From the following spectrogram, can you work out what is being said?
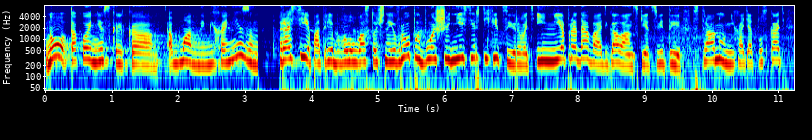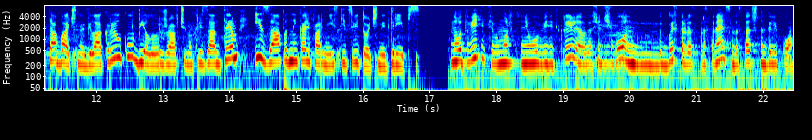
Но такой несколько обманный механизм Россия потребовала у Восточной Европы больше не сертифицировать и не продавать голландские цветы. Страну не хотят пускать табачную белокрылку, белую ржавчину хризантем и западный калифорнийский цветочный трипс. Ну вот видите, вы можете у него увидеть крылья, за счет чего он быстро распространяется достаточно далеко.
